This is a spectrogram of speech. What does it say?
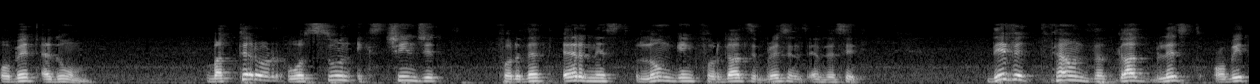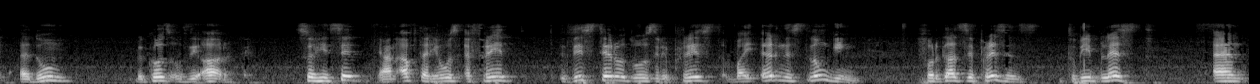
Obed Edom. But terror was soon exchanged for that earnest longing for God's presence in the city. David found that God blessed Obed Edom because of the ark. So he said, and after he was afraid, this terror was replaced by earnest longing for God's presence to be blessed. And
